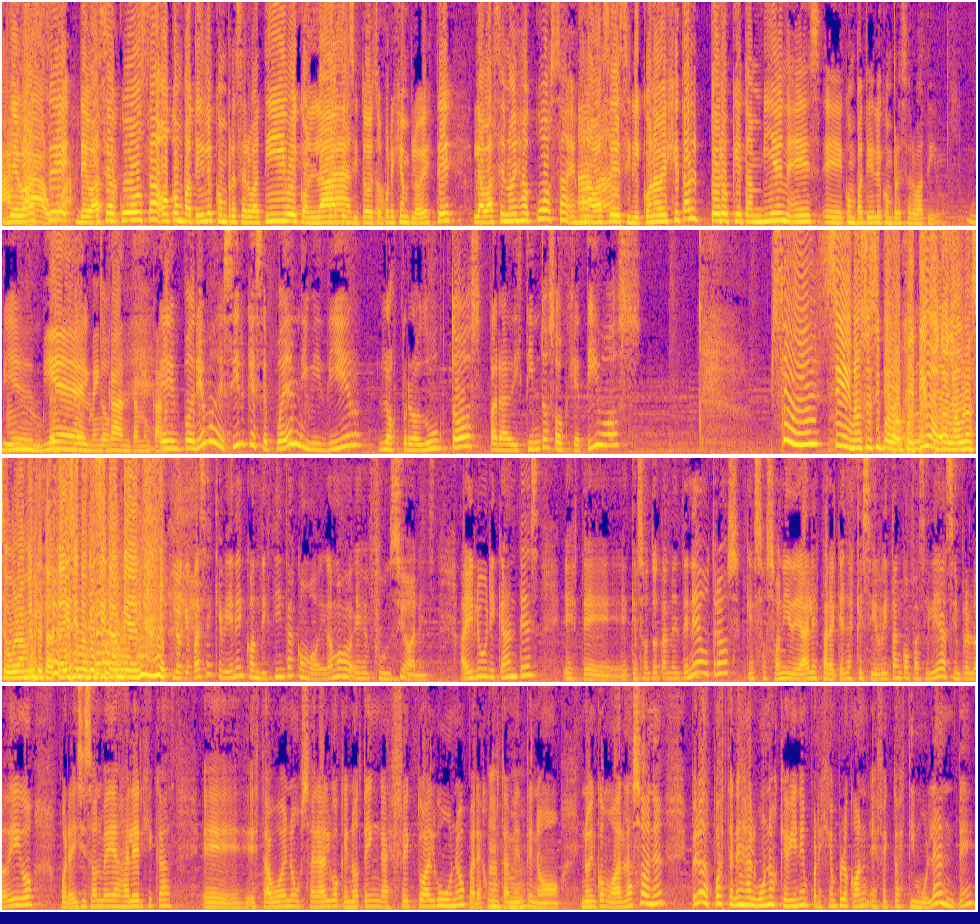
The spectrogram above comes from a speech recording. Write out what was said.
de base agua. de base acuosa o compatibles con preservativo y con látex y todo eso. Por ejemplo, este la base no es acuosa, es una base de silicona vegetal, pero que también es eh, compatible con preservativos. Bien, Mm, bien, perfecto. me encanta, me encanta. Eh, Podríamos decir que se pueden dividir los productos para distintos objetivos. Sí, sí, no sé si por objetivo, acá Laura seguramente está, está diciendo que sí también. Lo que pasa es que vienen con distintas, como digamos, eh, funciones. Hay lubricantes este, que son totalmente neutros, que esos son ideales para aquellas que se irritan con facilidad, siempre lo digo. Por ahí si son medias alérgicas, eh, está bueno usar algo que no tenga efecto alguno para justamente no, no incomodar la zona. Pero después tenés algunos que vienen, por ejemplo, con efecto estimulante,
